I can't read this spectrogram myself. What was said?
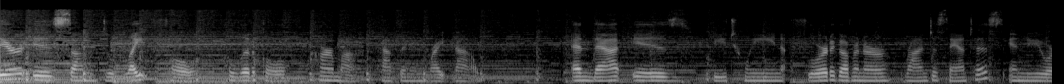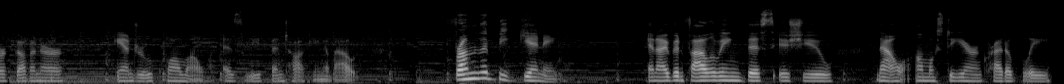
There is some delightful political karma happening right now, and that is between Florida Governor Ron DeSantis and New York Governor Andrew Cuomo, as we've been talking about. From the beginning, and I've been following this issue now almost a year incredibly.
